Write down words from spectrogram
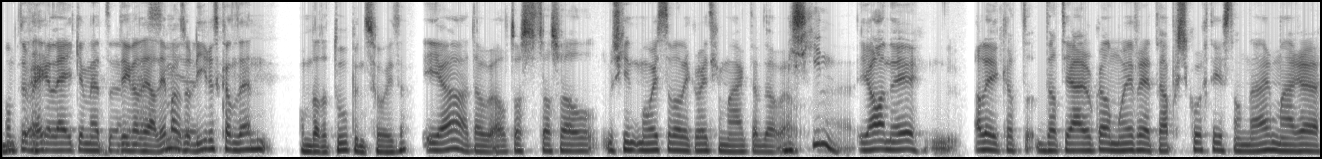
om te vergelijken met... eh, Ik denk dat hij alleen maar zo eh, lyrisch kan zijn, omdat het doelpunt zo is. Hè? Ja, dat wel. Het was, het was wel misschien het mooiste wat ik ooit gemaakt heb. Dat wel. Misschien. Eh, ja, nee. Allee, ik had dat jaar ook wel een mooie vrije trap gescoord tegen Standaard. Maar eh,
